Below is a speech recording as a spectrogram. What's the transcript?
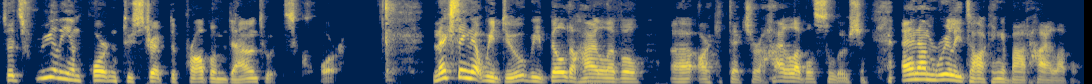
So it's really important to strip the problem down to its core. Next thing that we do, we build a high level uh, architecture, a high level solution. And I'm really talking about high level.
